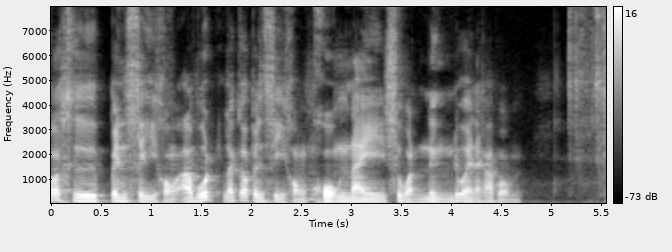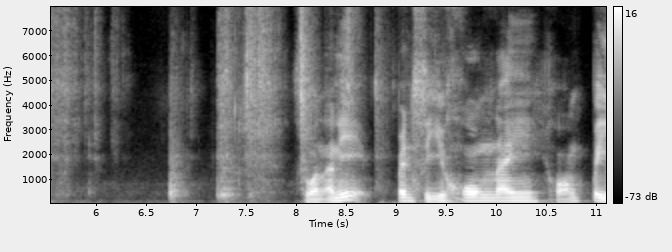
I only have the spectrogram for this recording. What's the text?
ก็คือเป็นสีของอาวุธ แล้วก็เป็นสีของโครงในส่วนหนึ่งด้วยนะครับ ผม ส่วนอันนี้เป็นสีโครงในของปี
